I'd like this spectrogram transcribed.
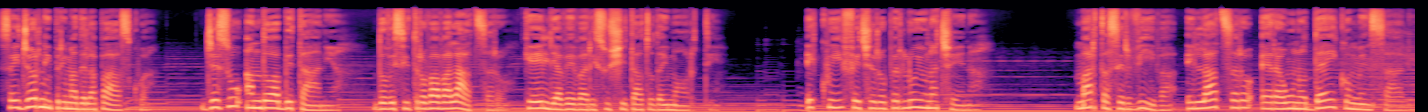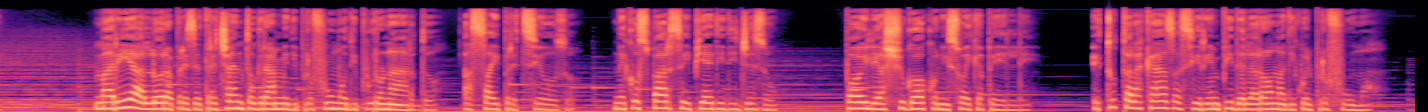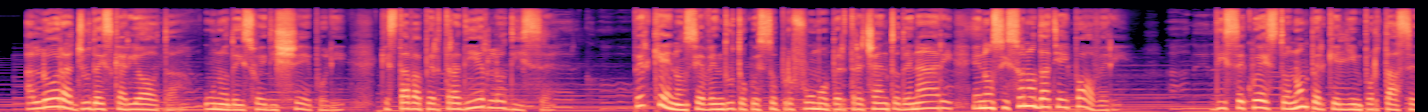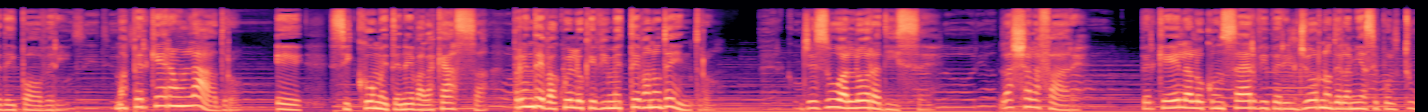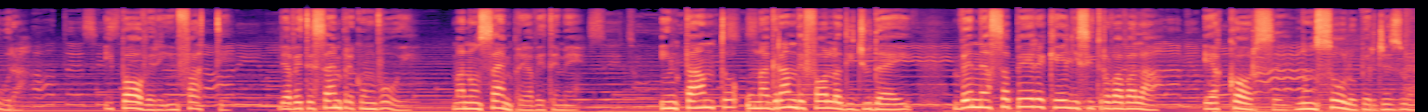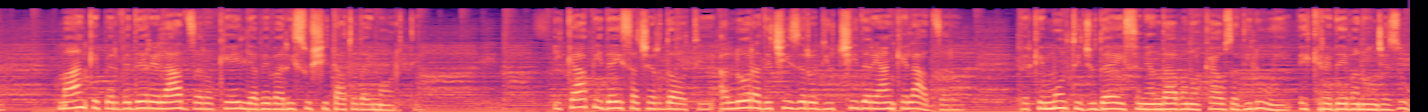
Sei giorni prima della Pasqua, Gesù andò a Betania, dove si trovava Lazzaro, che egli aveva risuscitato dai morti. E qui fecero per lui una cena. Marta serviva e Lazzaro era uno dei commensali. Maria allora prese 300 grammi di profumo di puro nardo, assai prezioso, ne cosparse i piedi di Gesù, poi li asciugò con i suoi capelli, e tutta la casa si riempì dell'aroma di quel profumo. Allora Giuda Iscariota, uno dei suoi discepoli, che stava per tradirlo, disse, Perché non si è venduto questo profumo per 300 denari e non si sono dati ai poveri? Disse questo non perché gli importasse dei poveri, ma perché era un ladro e, siccome teneva la cassa, prendeva quello che vi mettevano dentro. Gesù allora disse, Lasciala fare, perché ella lo conservi per il giorno della mia sepoltura. I poveri, infatti, li avete sempre con voi, ma non sempre avete me. Intanto una grande folla di giudei venne a sapere che egli si trovava là e accorse non solo per Gesù, ma anche per vedere Lazzaro che egli aveva risuscitato dai morti. I capi dei sacerdoti allora decisero di uccidere anche Lazzaro, perché molti giudei se ne andavano a causa di lui e credevano in Gesù.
